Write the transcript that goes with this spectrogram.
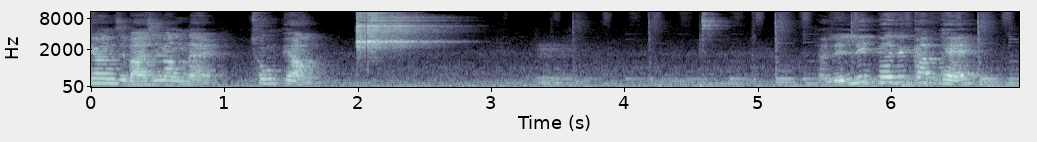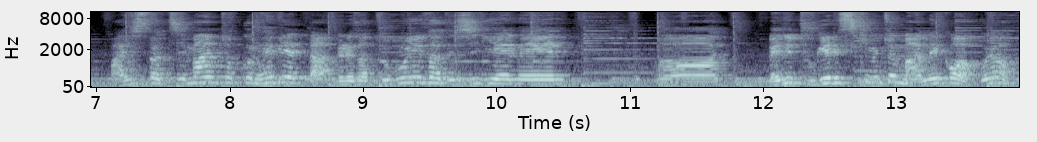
케언즈 마지막 날 총평. 음. 저 Lily Pad Cafe. 맛있었지만 조금 heavy했다. 그래서 두 분이서 드시기에는 어, 메뉴 두 개를 시키면 좀 많을 것 같고요.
